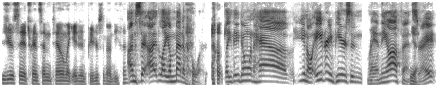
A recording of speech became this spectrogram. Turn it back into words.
Did you just say a transcendent talent like Adrian Peterson on defense? I'm saying I like a metaphor. Okay. Like they don't have, you know, Adrian Peterson ran the offense, Yeah. right?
